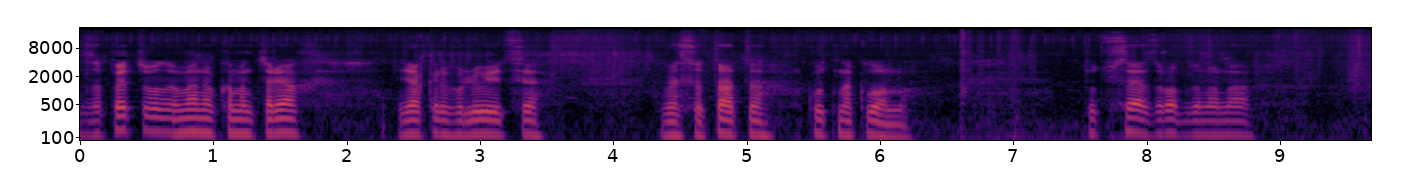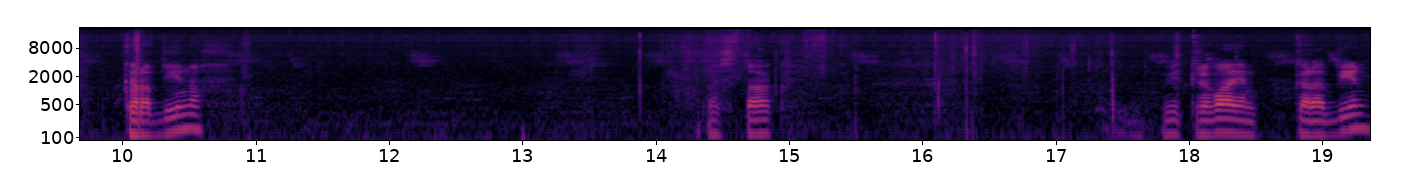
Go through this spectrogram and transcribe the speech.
Запитували в мене в коментарях, як регулюється висота та кут наклону. Тут все зроблено на карабінах. Ось так. Відкриваємо карабін,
